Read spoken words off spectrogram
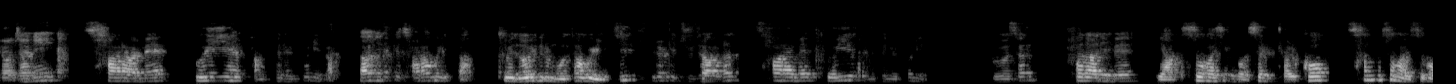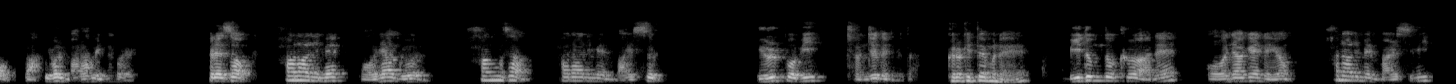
여전히 사람의 의의 방편일 뿐이다. 난 이렇게 잘하고 있다. 왜 너희들은 못하고 있지? 이렇게 주장하는 사람의 의의 방편일 뿐이다. 그것은 하나님의 약속하신 것을 결코 상속할 수가 없다. 이걸 말하고 있는 거예요. 그래서 하나님의 언약은 항상 하나님의 말씀, 율법이 전제됩니다. 그렇기 때문에 믿음도 그 안에 언약의 내용, 하나님의 말씀이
